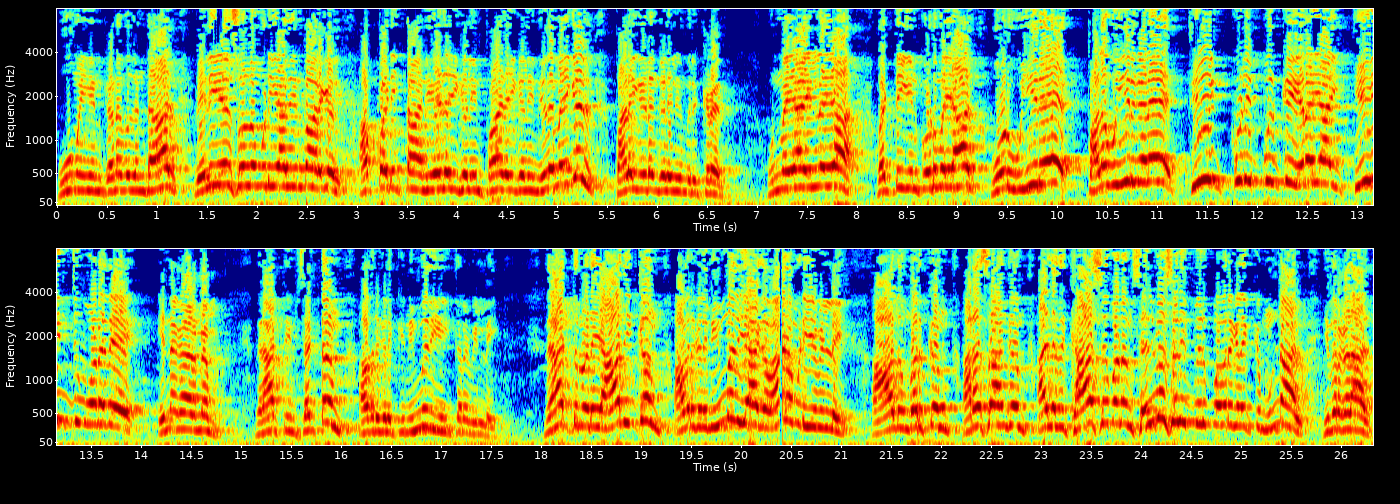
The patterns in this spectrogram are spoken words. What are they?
ஊமையின் கனவு கண்டால் வெளியே சொல்ல முடியாது என்பார்கள். அப்படித்தான் ஏழைகளின் பாழைகளின் நிலைமைகள் பல இடங்களிலும் இருக்கிறது. உண்மையா இல்லையா? வட்டியின் கொடுமையால் ஒரு உயிரே பல உயிர்களே தீக்குளிப்புக்கு இரையாய் தீஞ்சு போனதே. என்ன காரணம்? நாட்டின் சட்டம் அவர்களுக்கு நிம்மதியை தரவில்லை. நாட்டினுடைய ஆதிக்கம் அவர்களை நிம்மதியாக வாழ முடியவில்லை. ஆளும் வர்க்கம் அரசாங்கம் அல்லது காசு பணம் செல்வ செழிப்பு இருப்பவர்களுக்கு முன்னால் இவர்களால்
